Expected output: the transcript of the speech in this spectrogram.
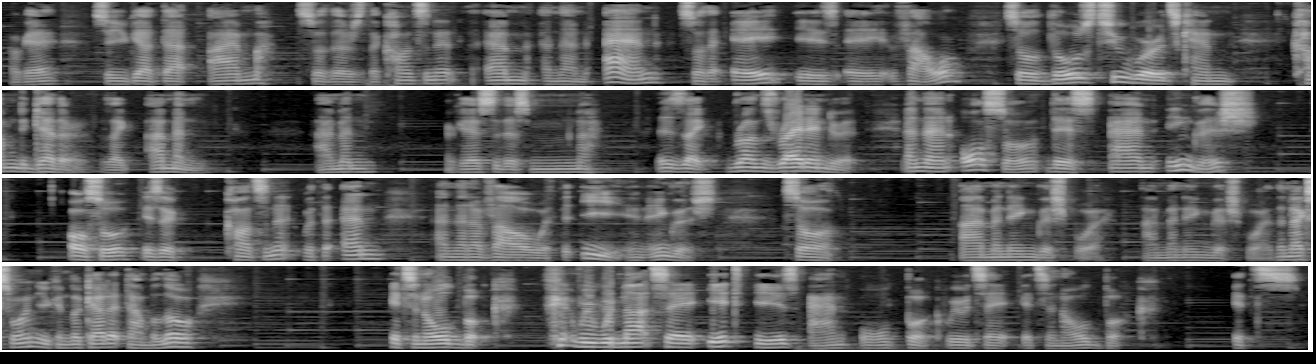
Okay? So you got that I'm, so there's the consonant M and then an, so the A is a vowel. So those two words can come together, like I'm an, I'm an. Okay, so this m is like runs right into it. And then also this an English also is a consonant with the N and then a vowel with the E in English. So I'm an English boy. I'm an English boy. The next one, you can look at it down below. It's an old book. we would not say it is an old book. We would say it's an old book. It's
